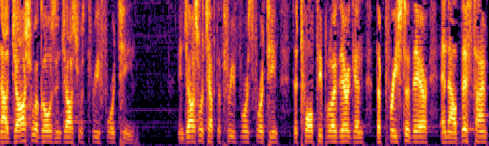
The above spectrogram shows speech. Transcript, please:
Now Joshua goes in Joshua 3:14. In Joshua chapter 3, verse 14, the 12 people are there again, the priests are there, and now this time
